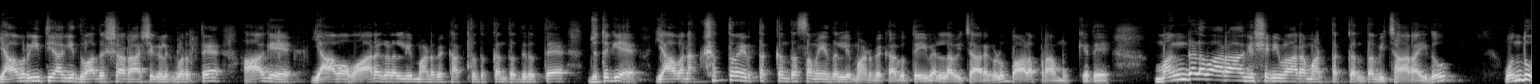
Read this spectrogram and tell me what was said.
ಯಾವ ರೀತಿಯಾಗಿ ದ್ವಾದಶ ರಾಶಿಗಳಿಗೆ ಬರುತ್ತೆ? ಹಾಗೆ ಯಾವ ವಾರಗಳಲ್ಲಿ ಮಾಡಬೇಕಾಗ್ತಕ್ಕಂಥದ್ದಿರುತ್ತೆ ಜೊತೆಗೆ ಯಾವ ನಕ್ಷತ್ರ ಇರ್ತಕ್ಕಂಥ ಸಮಯದಲ್ಲಿ ಮಾಡಬೇಕಾಗುತ್ತೆ? ಇವೆಲ್ಲ ವಿಚಾರಗಳು ಭಾಳ ಪ್ರಾಮುಖ್ಯತೆ. ಮಂಗಳವಾರ ಹಾಗೆ ಶನಿವಾರ ಮಾಡ್ತಕ್ಕಂಥ ವಿಚಾರ ಇದು. ಒಂದು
